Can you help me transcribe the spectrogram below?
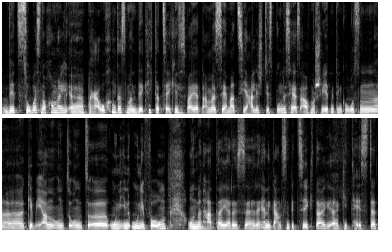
wird sowas noch einmal äh, brauchen, dass man wirklich tatsächlich, es war ja damals sehr martialisch, das Bundesheer ist aufmarschiert mit den großen äh, Gewehren und, und äh, in Uniform und man hat da ja das, äh, einen ganzen Bezirk da äh, getestet.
